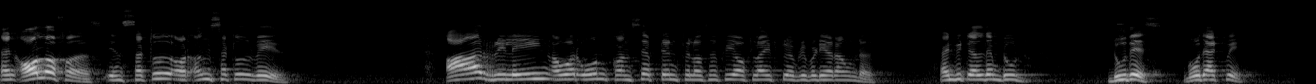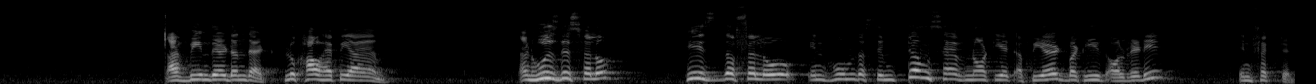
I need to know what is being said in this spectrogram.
And all of us, in subtle or unsubtle ways, are relaying our own concept and philosophy of life to everybody around us. And we tell them, dude, do this, go that way. I've been there, done that. Look how happy I am. And who is this fellow? He is the fellow in whom the symptoms have not yet appeared, but he is already infected.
